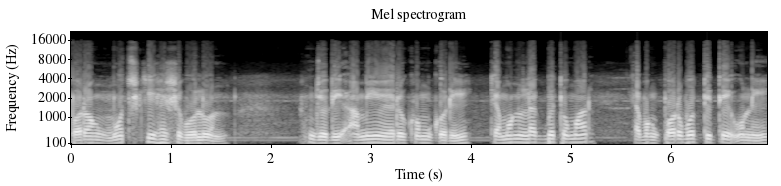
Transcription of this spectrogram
বরং মুচকি হেসে বলুন, যদি আমিও এরকম করি, কেমন লাগবে তোমার? এবং পরবর্তীতে উনি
